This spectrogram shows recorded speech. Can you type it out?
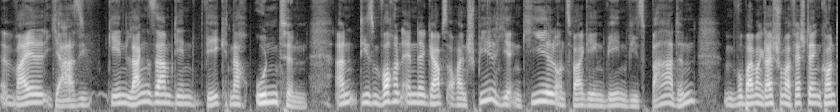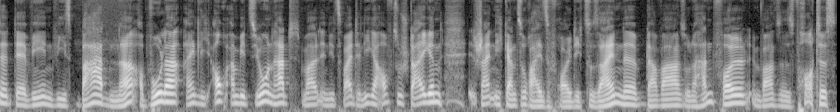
weil ja, sie gehen langsam den Weg nach unten. An diesem Wochenende gab es auch ein Spiel hier in Kiel und zwar gegen Wien Wiesbaden, wobei man gleich schon mal feststellen konnte, der Wien Wiesbadener, obwohl er eigentlich auch Ambitionen hat, mal in die zweite Liga aufzusteigen, scheint nicht ganz so reisefreudig zu sein. Äh, da war so eine Handvoll, im wahrsten Sinne des Wortes,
